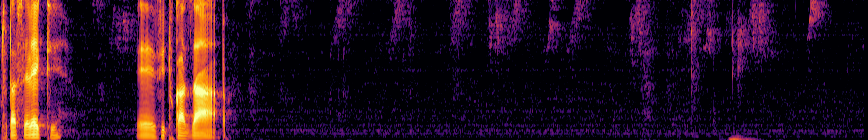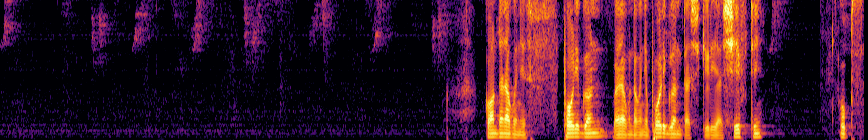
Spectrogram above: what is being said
tutaselect e, vitu kadhaa hapa. Kwa nitaenda kwenye polygon. Baada ya kwenda kwenye polygon, nitashikilia shift, oops,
